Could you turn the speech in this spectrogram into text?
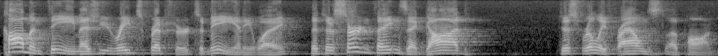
common theme as you read Scripture, to me anyway, that there's certain things that God just really frowns upon.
